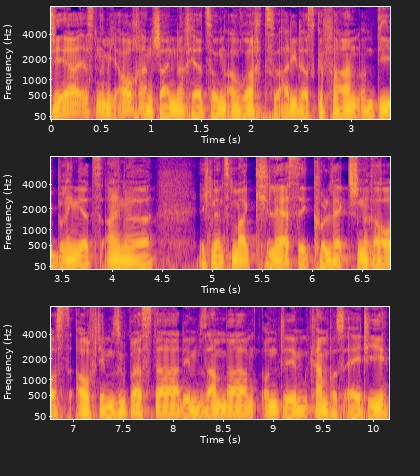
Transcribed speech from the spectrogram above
Der ist nämlich auch anscheinend nach Herzogenaurach zu Adidas gefahren und die bringen jetzt eine, ich nenne es mal Classic Collection raus auf dem Superstar, dem Samba und dem Campus 80.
